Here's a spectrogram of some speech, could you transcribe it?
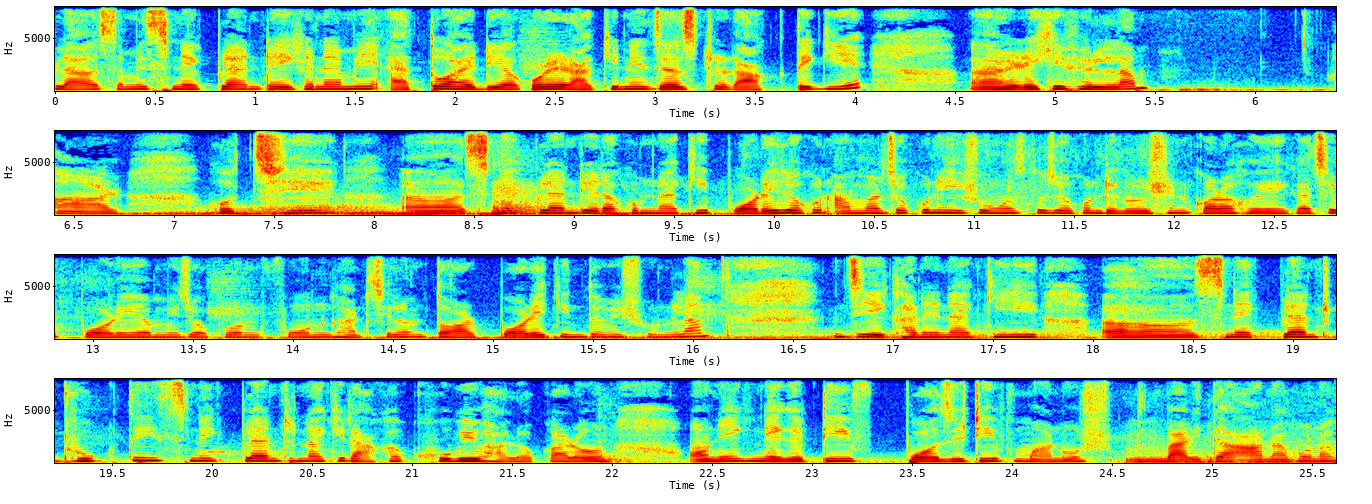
প্লাস আমি স্নেক প্ল্যান্টটা এখানে আমি এত আইডিয়া করে রাখিনি জাস্ট রাখতে গিয়ে রেখে ফেললাম। আর হচ্ছে স্নেক প্ল্যান্ট এরকম নাকি পরে যখন আমার যখন এই সমস্ত যখন ডেকোরেশন করা হয়ে গেছে, পরে আমি যখন ফোন ঘাঁটছিলাম, তারপরে কিন্তু আমি শুনলাম যে এখানে নাকি স্নেক প্ল্যান্ট ঢুকতেই স্নেক প্ল্যান্ট নাকি রাখা খুবই ভালো। কারণ অনেক নেগেটিভ পজিটিভ মানুষ বাড়িতে আনাগোনা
